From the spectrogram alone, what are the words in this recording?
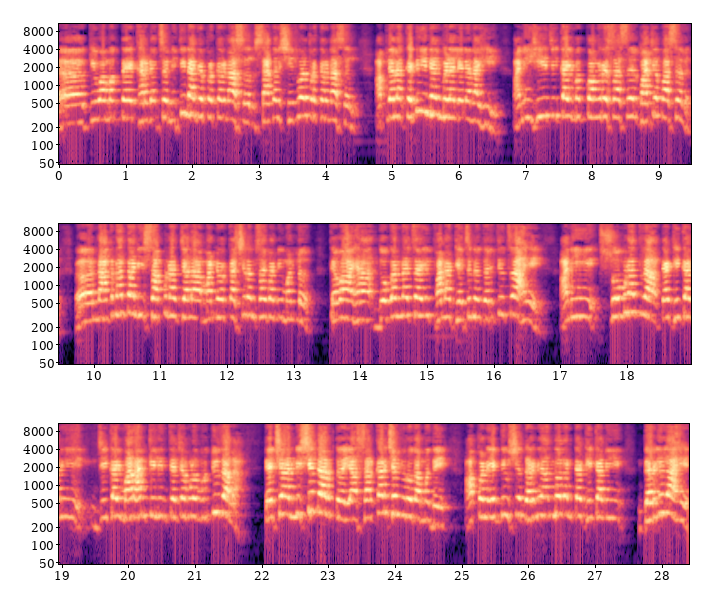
किंवा मग ते खरड्याचं नीती नागे प्रकरण असेल सागर शिरवळ प्रकरण असेल आपल्याला कधीही न्याय मिळालेला नाही. आणि ही जी काही मग काँग्रेस असेल भाजप असेल नागनाथ आणि सापनाथ ज्याला मान्यवर काशीराम साहेबांनी म्हणलं तेव्हा ह्या दोघांनाचाही फाना ठेचणं गरजेचं आहे. आणि सोमनाथला त्या ठिकाणी जी काही मारहाण केली त्याच्यामुळे मृत्यू झाला त्याच्या निषेधार्थ या सरकारच्या विरोधामध्ये आपण एक दिवशी धरणे आंदोलन त्या ठिकाणी धरलेलं आहे.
